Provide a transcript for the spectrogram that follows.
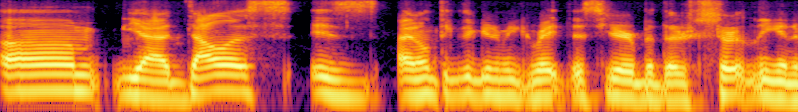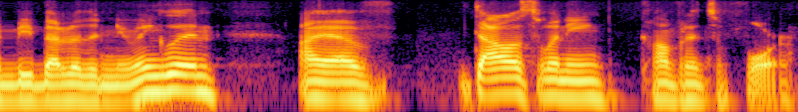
Um, yeah, Dallas is. I don't think they're going to be great this year, but they're certainly going to be better than New England. I have Dallas winning, confidence of four.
